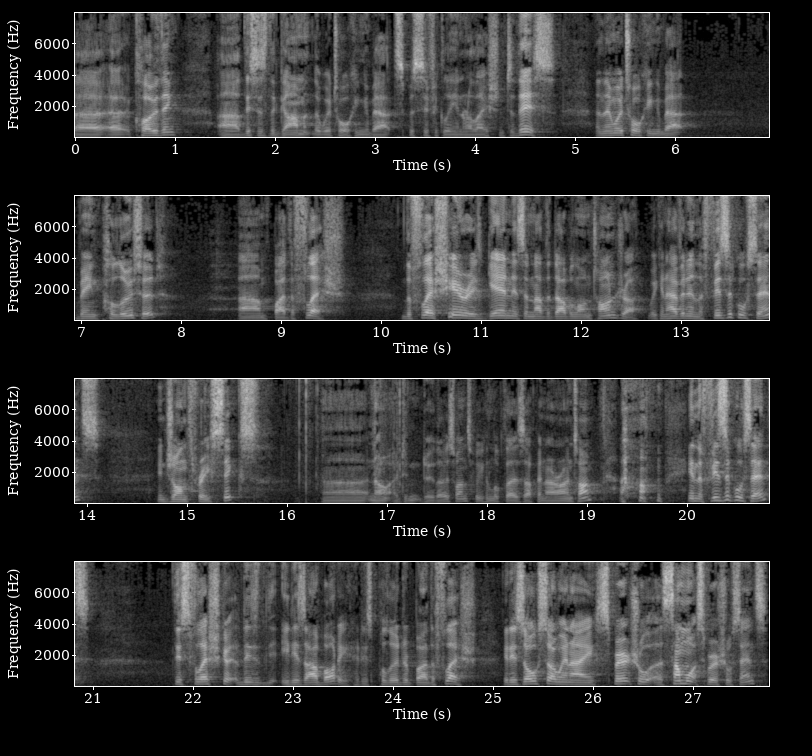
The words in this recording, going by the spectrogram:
uh, uh, clothing. Uh, this is the garment that we're talking about specifically in relation to this. And then we're talking about being polluted um, by the flesh. The flesh here, again, is another double entendre. We can have it in the physical sense in John 3 6. Uh, no, I didn't do those ones. We can look those up in our own time. in the physical sense, this flesh, it is our body. It is polluted by the flesh. It is also in a spiritual, a somewhat spiritual sense,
